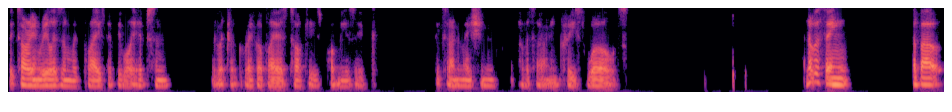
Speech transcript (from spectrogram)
Victorian realism with plays by people like Ibsen, electric record players, talkies, pop music, Pixar animation, Avatar, and increased worlds. Another thing about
